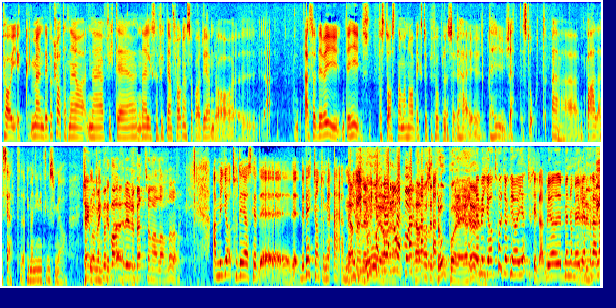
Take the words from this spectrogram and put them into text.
pågick. Men det var klart att när jag, när jag, fick, det, när jag liksom fick den frågan så var det ändå uh, Alltså det, är ju, det är ju förstås när man har växt upp i fotbollen så är det här ju, det här är ju jättestort mm. uh, på alla sätt. Men ingenting som jag... Tänk men varför är du bättre än alla andra då? Ja, men jag tror det jag ska... Det, det vet jag inte om jag är. Men ja, men, jag, jag, jag, jag måste tro på det, eller nej, men Jag tror att jag kan göra jätteskillnad. Men, jag, men om jag är bättre än alla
